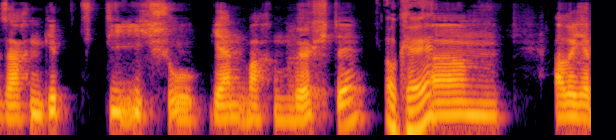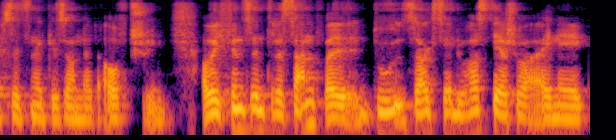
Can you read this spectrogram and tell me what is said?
Sachen gibt, die ich schon gern machen möchte. Okay. Ähm, aber ich habe es jetzt nicht gesondert aufgeschrieben. Aber ich finde es interessant, weil du sagst ja, du hast ja schon eine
